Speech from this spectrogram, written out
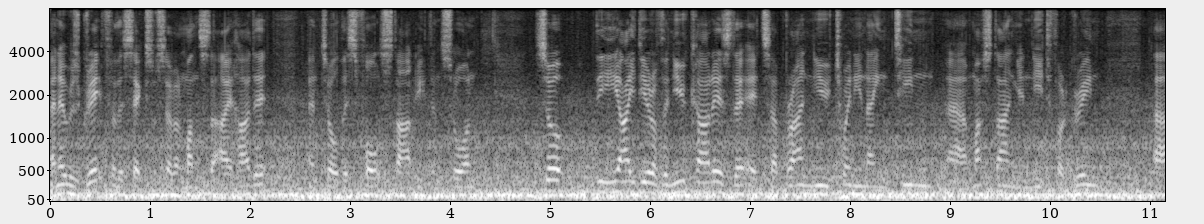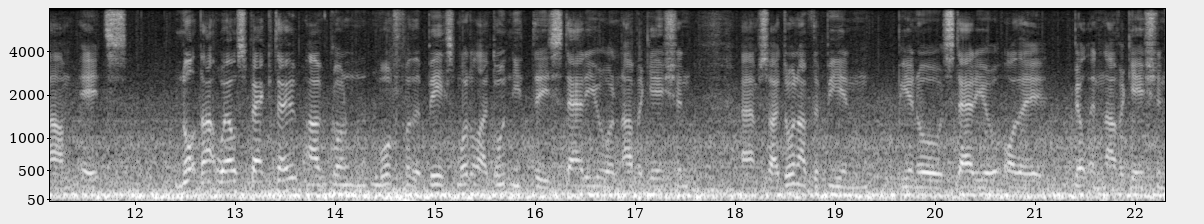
and it was great for the six or seven months that I had it until this fault started and so on. So the idea of the new car is that it's a brand new 2019 uh, Mustang in Need for Green. Um, it's not that well specced out. I've gone more for the base model. I don't need the stereo or navigation, um, so I don't have the B&O stereo or the built-in navigation.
